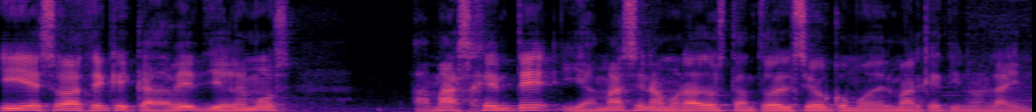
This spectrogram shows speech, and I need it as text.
y eso hace que cada vez lleguemos a más gente y a más enamorados tanto del SEO como del marketing online.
